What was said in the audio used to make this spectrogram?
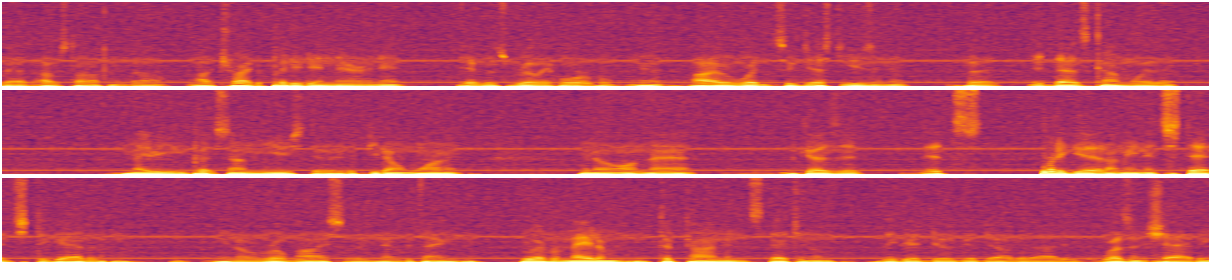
that I was talking about. I tried to put it in there, and it it was really horrible. And I wouldn't suggest using it, but it does come with it. Maybe you can put some use to it if you don't want it, you know, on that because it it's pretty good. I mean, it's stitched together, you know, real nicely and everything. Whoever made them took time in stitching them. They did do a good job of that. It wasn't shabby.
